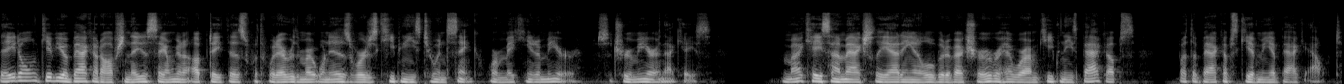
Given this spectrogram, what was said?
they don't give you a backout option. They just say, I'm going to update this with whatever the remote one is. We're just keeping these two in sync. We're making it a mirror. It's a true mirror in that case. In my case, I'm actually adding a little bit of extra overhead where I'm keeping these backups, but the backups give me a back out.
